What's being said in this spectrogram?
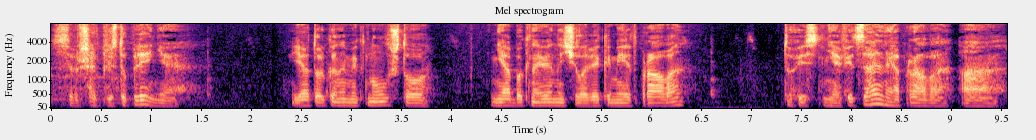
совершать преступление. Я только намекнул, что необыкновенный человек имеет право, то есть не официальное право, а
